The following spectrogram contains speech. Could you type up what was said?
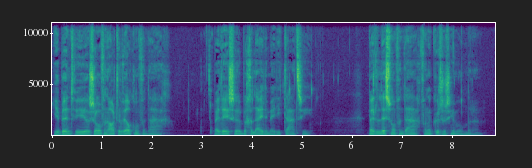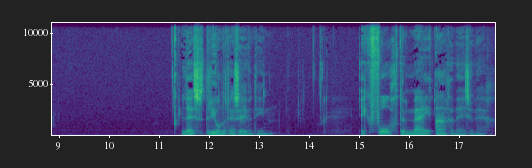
Je bent weer zo van harte welkom vandaag bij deze begeleide meditatie, bij de les van vandaag van een cursus in wonderen. Les 317. Ik volg de mij aangewezen weg.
